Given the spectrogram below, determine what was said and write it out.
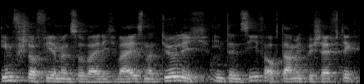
Impfstofffirmen, soweit ich weiß, natürlich intensiv auch damit beschäftigt,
